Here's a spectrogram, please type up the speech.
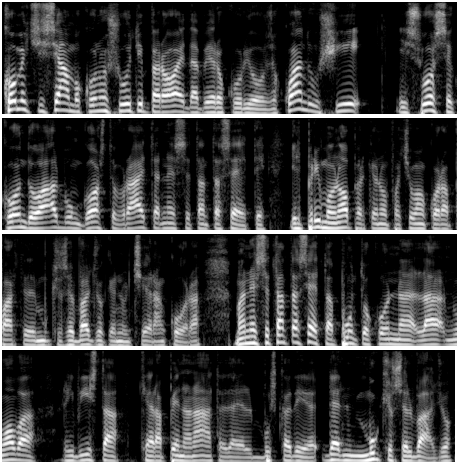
Come ci siamo conosciuti però è davvero curioso. Quando uscì il suo secondo album Ghost of Writer nel 77, il primo no perché non facevo ancora parte del Mucchio Selvaggio che non c'era ancora, ma nel 77 appunto con la nuova rivista che era appena nata del, Buscadere, del Mucchio Selvaggio,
